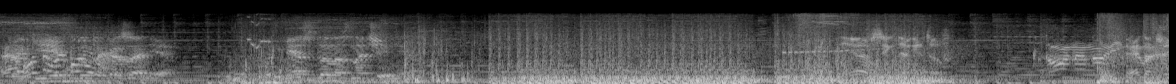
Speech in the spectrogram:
Какие будут выполнена. указания? Место назначения. Я всегда готов. Кто на новенького? Это Джимми.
